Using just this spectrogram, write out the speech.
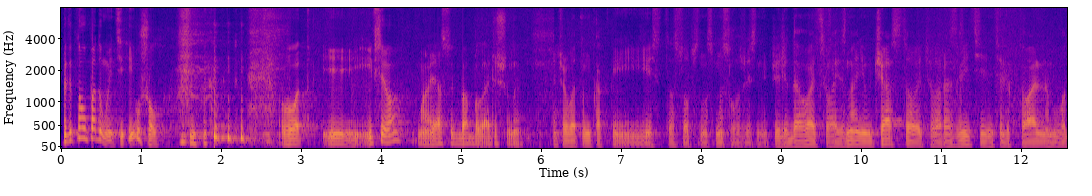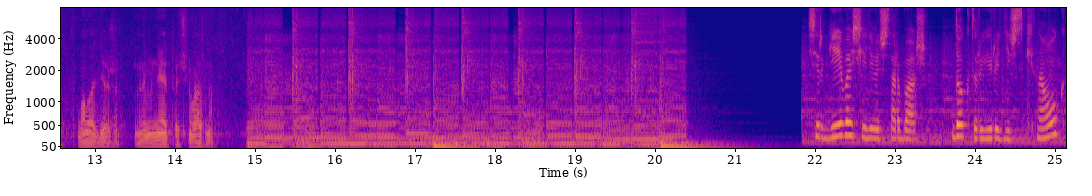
Говорит, ну вы подумайте, и ушел. Вот, и, все, моя судьба была решена. В этом как и есть, собственно, смысл жизни. Передавать свои знания, участвовать в развитии интеллектуальном вот, молодежи. Для меня это очень важно. Сергей Васильевич Сарбаш, доктор юридических наук,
